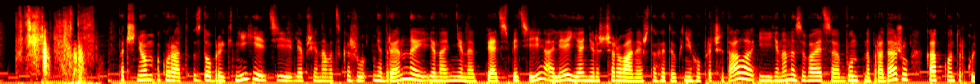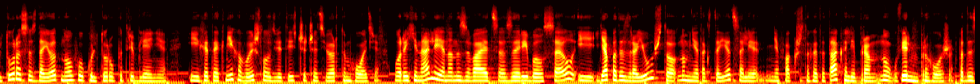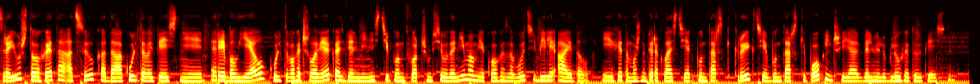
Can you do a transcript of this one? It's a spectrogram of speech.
а пачнём акурат з добрай кнігі ці лепш я нават скажу нядрэннай. Яна не на 5 з 5 але я не расчараваная што гэтую кнігу прачытала і яна называется бунт на продажу. Как контркультура создает новую культуру потребления і гэтая кніга выйшла ў 2004 годзе. У арыгінале яна называется the ribble cell і я подазраю что ну мне так здаецца але не факт что гэта так але прям ну вельмі прыгожа. Подазраю что гэта адсылка да культавай песні ребл ел культавага чалавека з вельмі несціплым творчым псеўданімам якога завуць білі айдал і гэта можна перакласці як бунтарскі крык ці бунтарскі покліч я вельмі люблю гэтую песню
